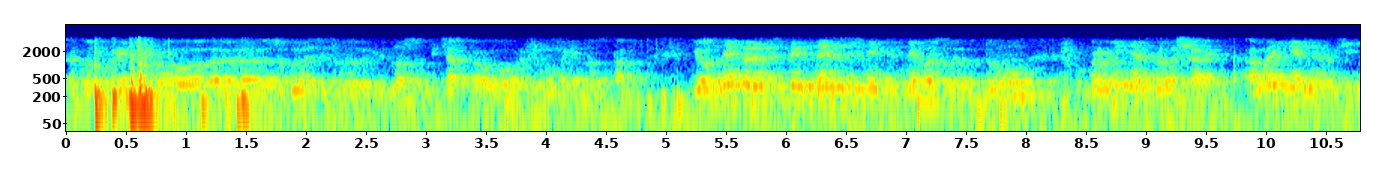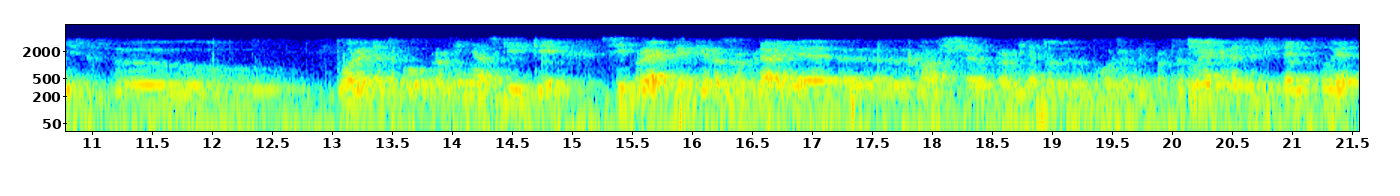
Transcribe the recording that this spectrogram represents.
Закон України про е, особливості трудових відносин під час правового режиму воєнного стану. Його не звільнити неможливо. Тому управління залишається. Але є необхідність е, створення такого управління, оскільки всі проекти, які розробляє е, наше управління дозвільно погоджених процедур, яке на сьогоднішній день існує,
